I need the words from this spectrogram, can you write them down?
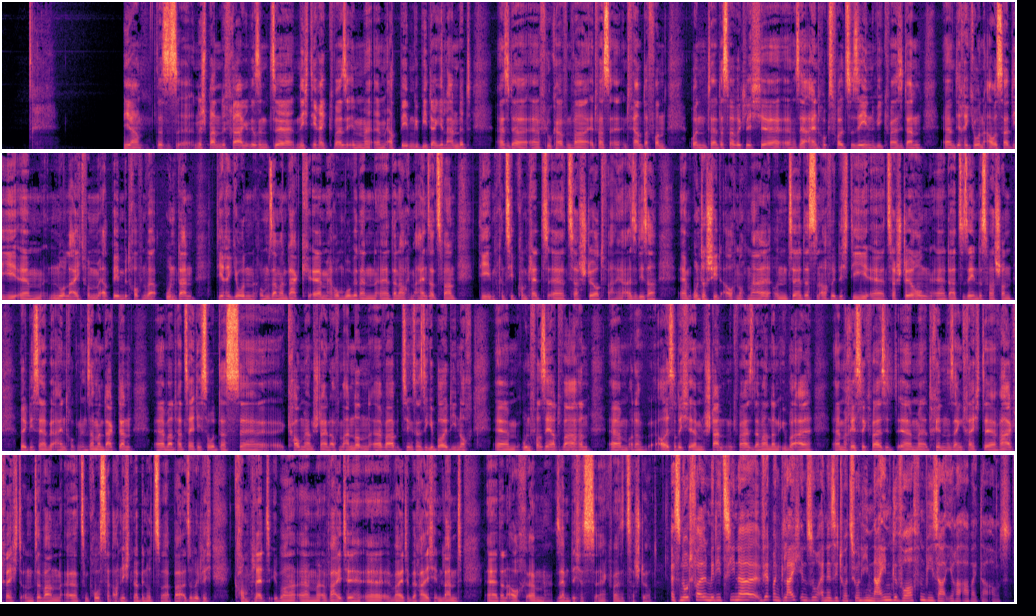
Ja, das ist äh, eine spannende Frage. Wir sind äh, nicht direkt quasi im Erdbebengebiet da gelandet. Also der äh, Flughafen war etwas entfernt davon. Und das war wirklich sehr eindrucksvoll zu sehen, wie quasi dann äh, die Region aussah, die ähm, nur leicht vom Erdbeben betroffen war und dann die Region um Samandak ähm, herum, wo wir dann, äh, dann auch im Einsatz waren, die im Prinzip komplett äh, zerstört war. Ja? Also dieser ähm, Unterschied auch nochmal und äh, das dann auch wirklich die äh, Zerstörung äh, da zu sehen, das war schon wirklich sehr beeindruckend. In Samandak dann äh, war tatsächlich so, dass äh, äh, kaum mehr ein Stein auf dem anderen äh, war, beziehungsweise die Gebäude, die noch ähm, unversehrt waren ähm, oder äußerlich ähm, standen quasi, da waren dann überall ähm, Risse quasi ähm, drin, senkrecht, äh, und waren äh, zum Großteil auch nicht mehr benutzbar. Also wirklich komplett über ähm, weite, äh, weite Bereiche im Land äh, dann auch ähm, sämtliches äh, quasi zerstört. Als Notfallmediziner wird man gleich in so eine Situation hineingeworfen. Wie sah Ihre Arbeit da aus?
